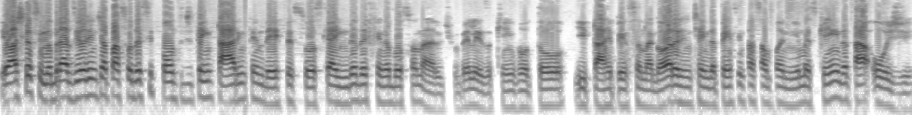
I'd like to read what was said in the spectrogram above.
Eu acho que assim, no Brasil a gente já passou desse ponto de tentar entender pessoas que ainda defendem o Bolsonaro. Tipo, beleza, quem votou e tá repensando agora, a gente ainda pensa em passar um paninho, mas quem ainda tá hoje,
